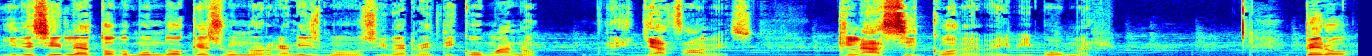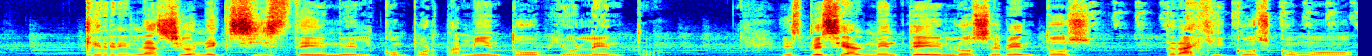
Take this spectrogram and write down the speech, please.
y decirle a todo mundo que es un organismo cibernético humano. Ya sabes, clásico de Baby Boomer. Pero, ¿qué relación existe en el comportamiento violento? Especialmente en los eventos trágicos como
